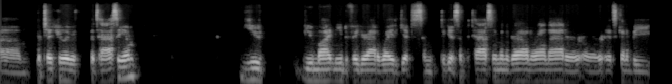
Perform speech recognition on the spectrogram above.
um, particularly with potassium, you you might need to figure out a way to get some to get some potassium in the ground around that, or, or it's going to be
